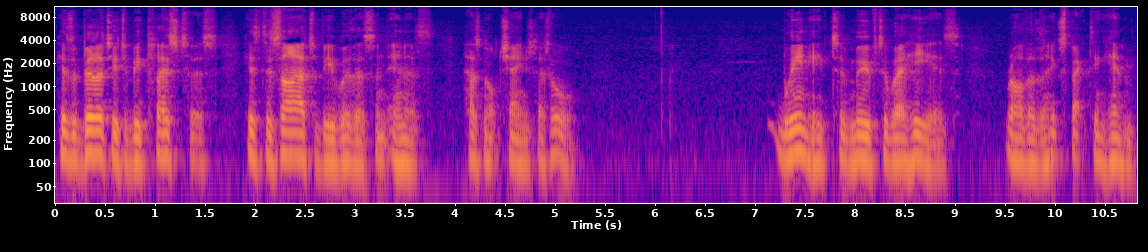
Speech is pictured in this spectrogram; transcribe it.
His ability to be close to us, his desire to be with us and in us has not changed at all. We need to move to where he is rather than expecting him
